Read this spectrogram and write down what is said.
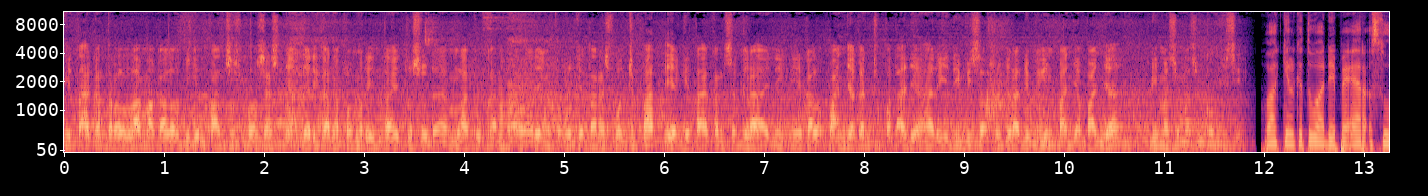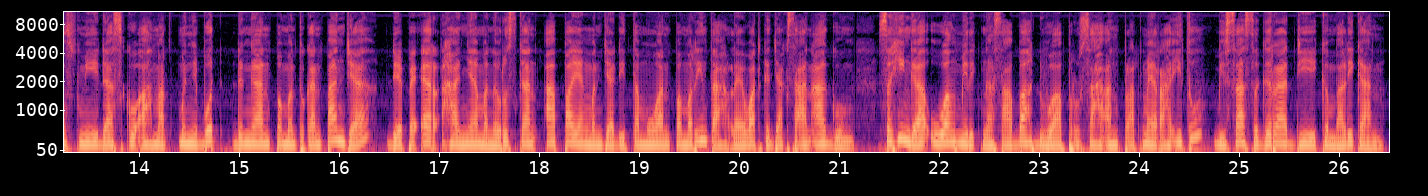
kita akan terlalu lama kalau bikin pansus prosesnya. Jadi karena pemerintah itu sudah melakukan hal-hal yang perlu kita respon cepat, ya kita akan segera ini. Ya, kalau panja kan cepat aja. Hari ini bisa segera dibikin panja-panja di masing-masing komisi. Wakil Ketua DPR Sufmi Dasko Ahmad menyebut dengan pembentukan panja, DPR hanya meneruskan apa yang menjadi temuan pemerintah lewat Kejaksaan Agung, sehingga uang milik nasabah dua perusahaan plat merah itu bisa segera dikembalikan.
